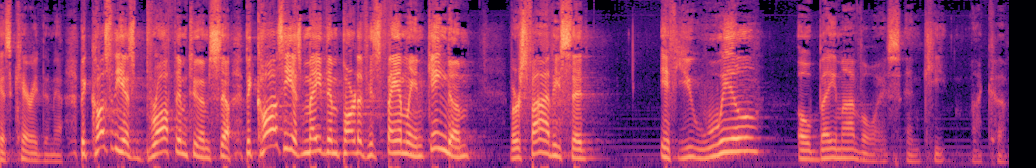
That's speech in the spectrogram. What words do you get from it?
has carried them out, because he has brought them to himself, because he has made them part of his family and kingdom, verse 5, he said, If you will obey my voice and keep my covenant.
